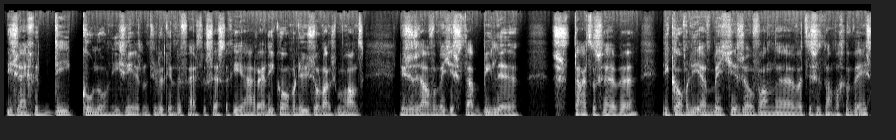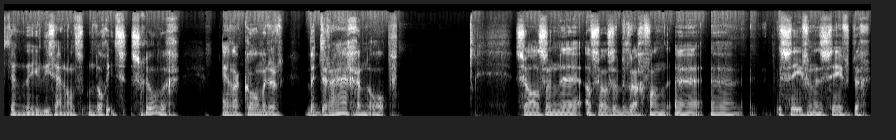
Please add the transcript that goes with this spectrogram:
die zijn gedecoloniseerd natuurlijk in de 50, 60 jaren. En die komen nu zo langzamerhand, nu ze zelf een beetje stabiele status hebben, die komen die een beetje zo van, wat is het allemaal geweest? En jullie zijn ons nog iets schuldig. En dan komen er bedragen op. Zoals, een, uh, zoals het bedrag van uh, uh, 77,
